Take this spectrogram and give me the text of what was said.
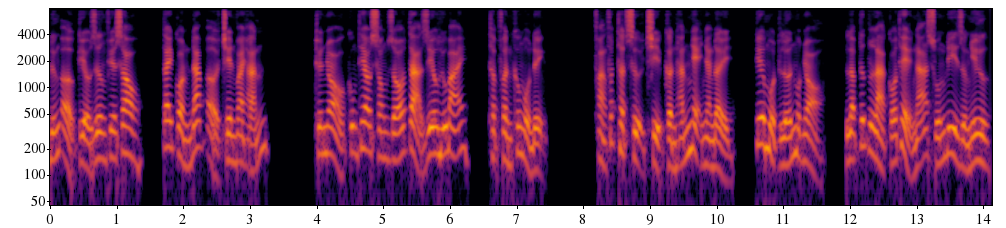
đứng ở Kiều Dương phía sau, tay còn đáp ở trên vai hắn. Thuyền nhỏ cũng theo sóng gió tả diêu hữu bãi, thập phần không ổn định. phảng phất thật sự chỉ cần hắn nhẹ nhàng đẩy, kia một lớn một nhỏ, lập tức là có thể ngã xuống đi dường như.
